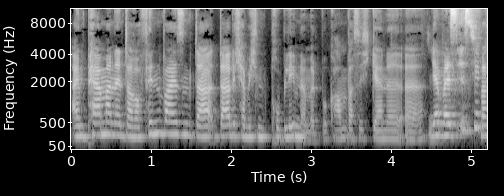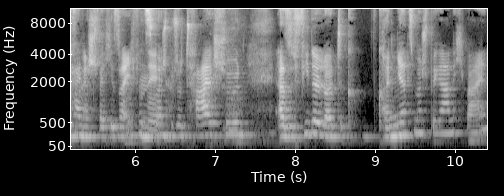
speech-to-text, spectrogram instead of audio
einen permanent darauf hinweisen, da, dadurch habe ich ein Problem damit bekommen, was ich gerne. Äh, ja, weil es ist ja keine Schwäche, sondern ich finde es nee. zum Beispiel total schön. Also, viele Leute können ja zum Beispiel gar nicht weinen.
